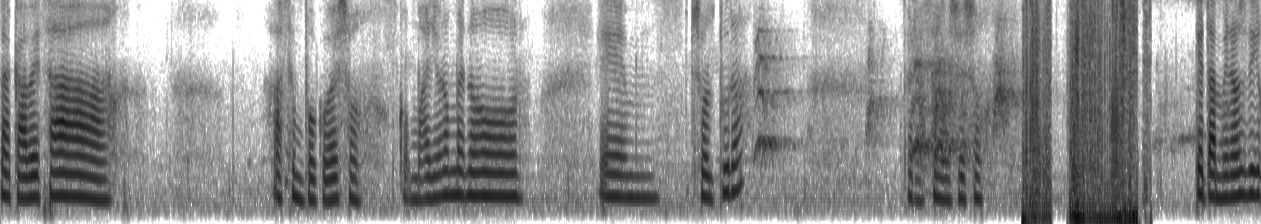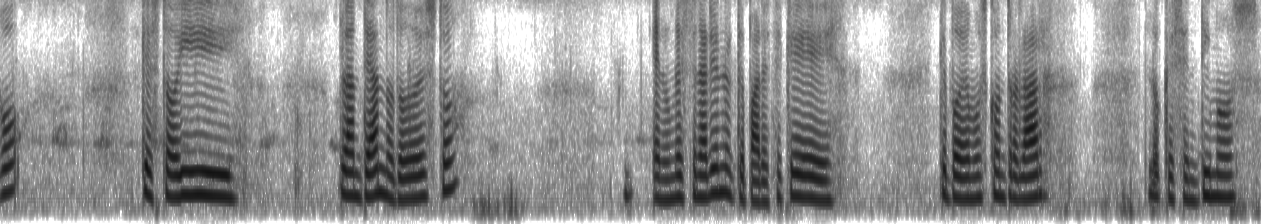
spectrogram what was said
la cabeza hace un poco eso, con mayor o menor eh, soltura, pero hacemos eso. Que también os digo que estoy planteando todo esto en un escenario en el que parece que, que podemos controlar lo que sentimos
